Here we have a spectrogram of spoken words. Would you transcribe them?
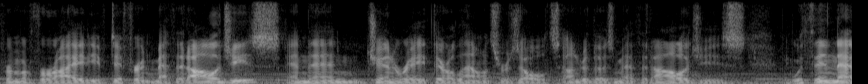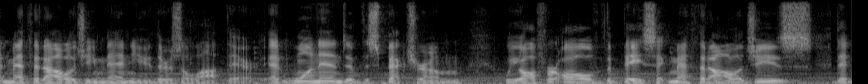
from a variety of different methodologies and then generate their allowance results under those methodologies. Within that methodology menu, there's a lot there. At one end of the spectrum, we offer all of the basic methodologies that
